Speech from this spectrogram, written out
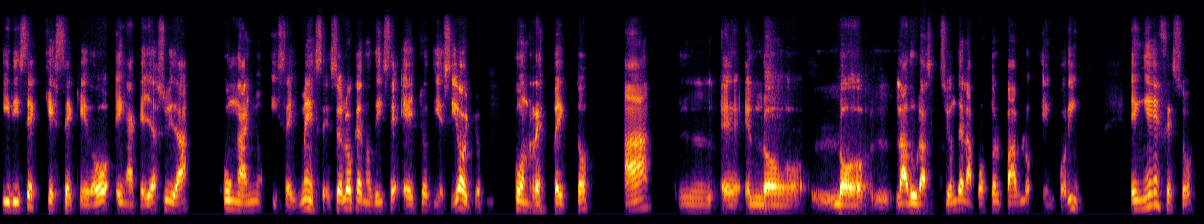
Y dice que se quedó en aquella ciudad un año y seis meses. Eso es lo que nos dice Hechos 18 con respecto a eh, la duración del apóstol Pablo en Corinto. En Éfeso,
